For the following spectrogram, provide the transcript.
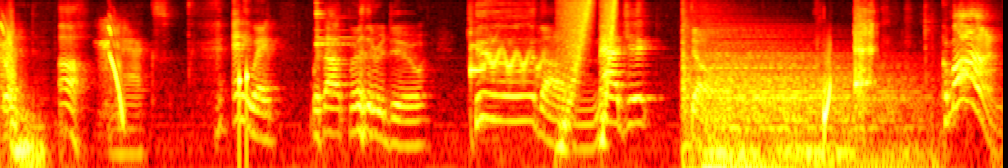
friend. Oh, Max. Anyway, without further ado, to the Magic Dome. Come on!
